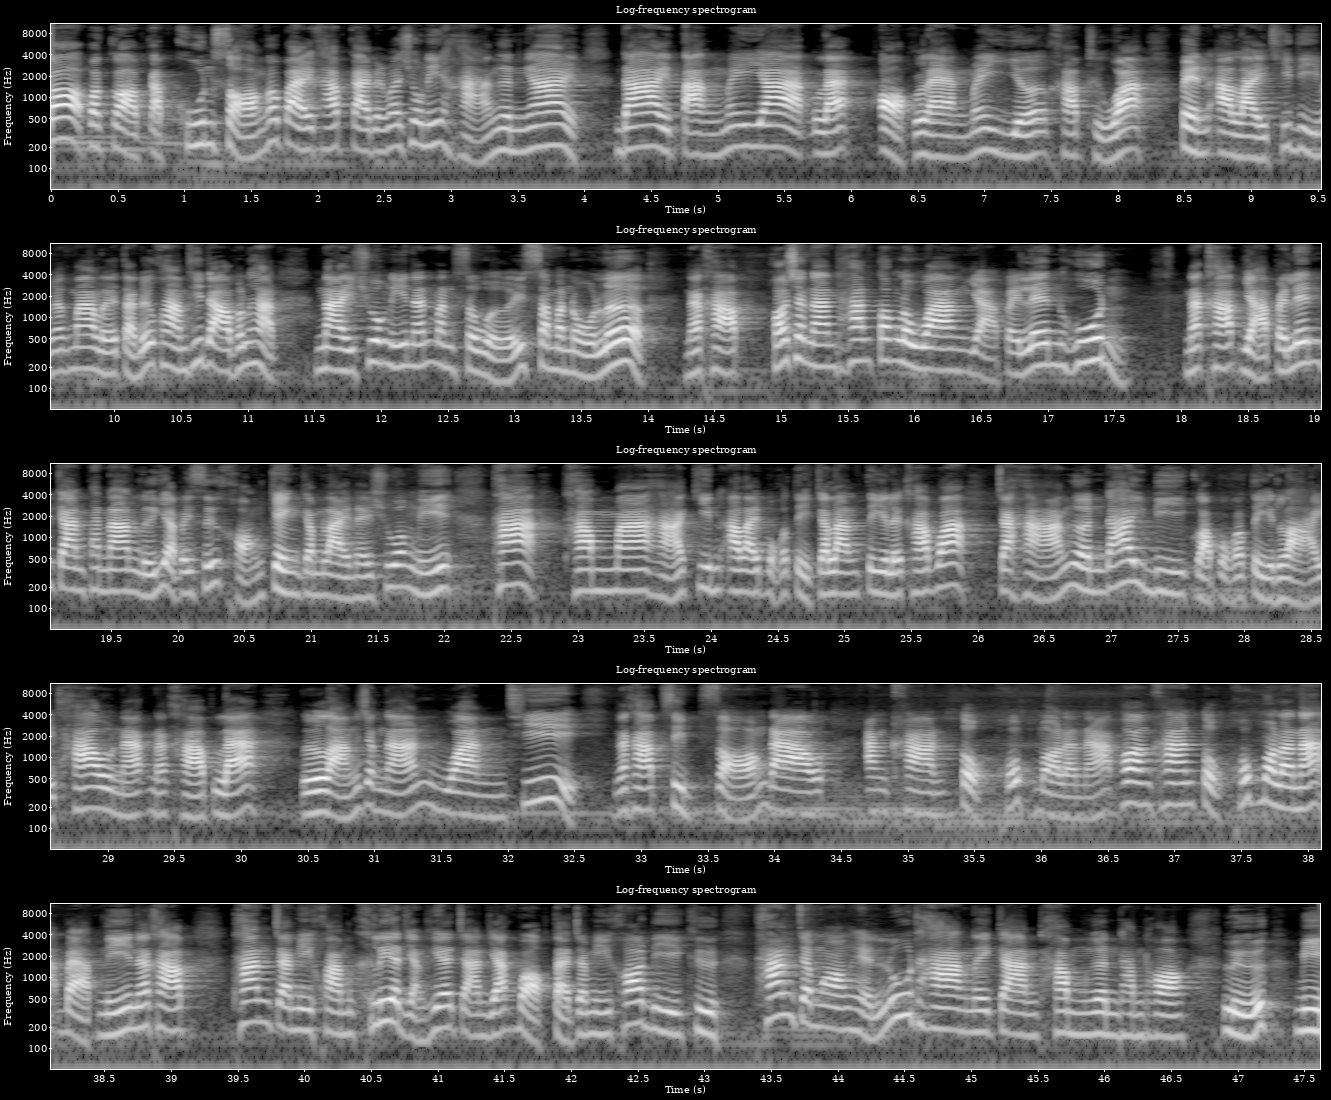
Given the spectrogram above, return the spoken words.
ก็ประกอบกับคูณ 2 เข้าไปครับ กลายเป็นว่าช่วงนี้หาเงินง่าย ได้ตังค์ไม่ยากและออกแรงไม่เยอะครับ ถือว่าเป็นอะไรที่ดีมากๆเลย แต่ด้วยความที่ดาวพฤหัสในช่วงนี้นั้นมันเสวยสมโนเลิกนะครับ เพราะฉะนั้นท่านต้องระวังอย่าไปเล่นหุ้น นะครับ อย่าไปเล่นการพนันหรืออย่าไปซื้อของเก่งกำไรในช่วงนี้ ถ้าทำมาหากินอะไรปกติการันตีเลยครับว่าจะหาเงินได้ดีกว่าปกติหลายเท่านักนะครับ และหลังจากนั้นวันที่นะครับ 12 ดาว อังคารตกภพมรณะพออังคารตกภพมรณะแบบนี้นะครับ ท่านจะมีความเครียดอย่างที่อาจารย์ยักษ์บอก แต่จะมีข้อดีคือ ท่านจะมองเห็นลู่ทางในการทำเงินทำทอง หรือมี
